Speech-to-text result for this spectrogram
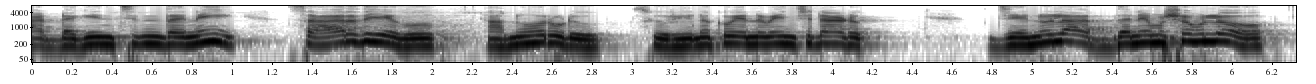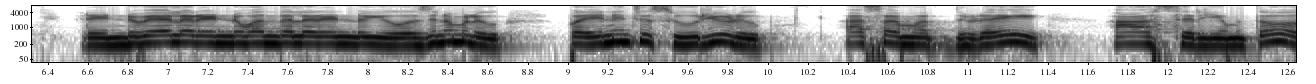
అడ్డగించిందని సారథియగు అనూరుడు సూర్యునకు వినవించినాడు జనుల అర్ధ నిమిషంలో రెండు వేల రెండు వందల రెండు యోజనములు పయనించి సూర్యుడు అసమర్థుడై ఆశ్చర్యంతో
